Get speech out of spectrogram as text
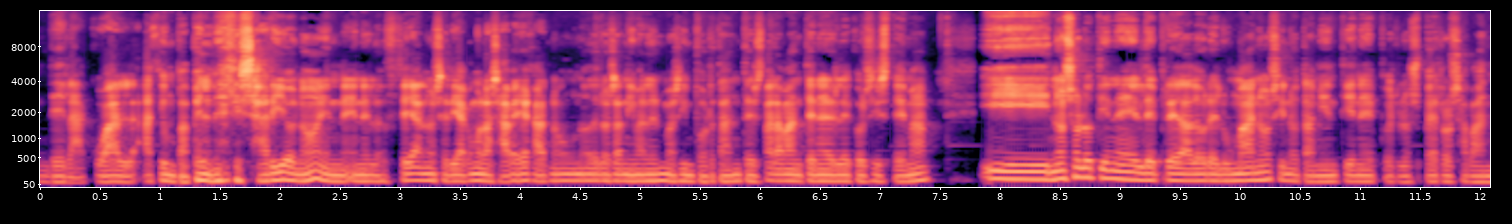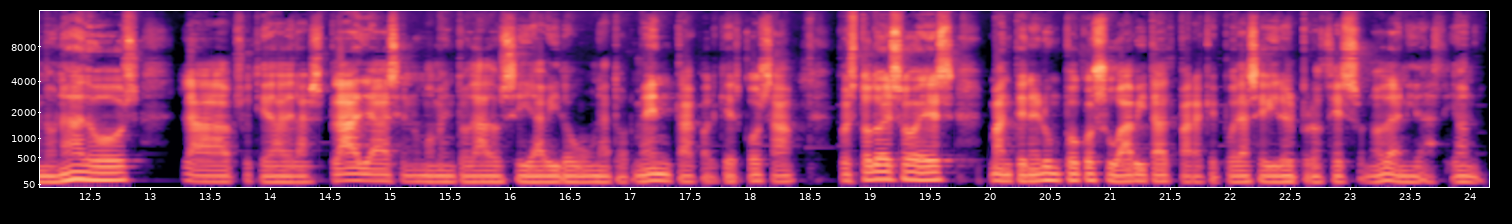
de la cual hace un papel necesario ¿no? en, en, el océano, sería como las abejas, ¿no? uno de los animales más importantes para mantener el ecosistema. Y no solo tiene el depredador el humano, sino también tiene pues, los perros abandonados, la suciedad de las playas, en un momento dado si ha habido una tormenta, cualquier cosa, pues todo eso es mantener un poco su hábitat para que pueda seguir el proceso ¿no? de anidación.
